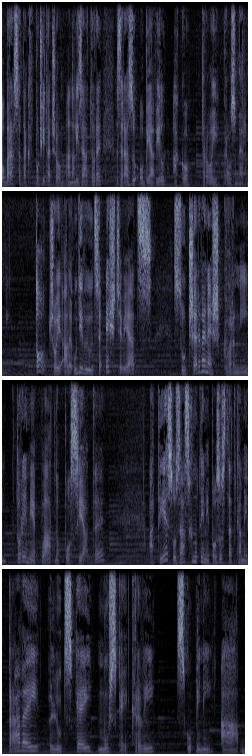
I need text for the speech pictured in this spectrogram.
Obraz sa tak v počítačovom analyzátore zrazu objavil ako trojrozmerný. To, čo je ale udivujúce ešte viac, sú červené škvrny, ktorým je plátno posiaté a tie sú zaschnutými pozostatkami pravej ľudskej mužskej krvi skupiny AB.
